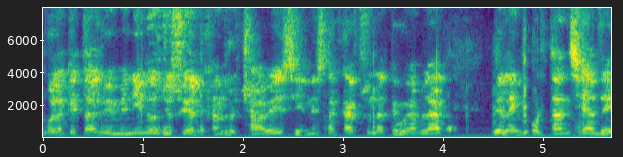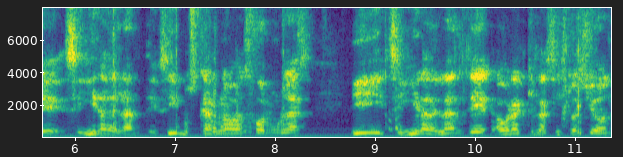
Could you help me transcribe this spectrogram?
Hola, ¿qué tal? Bienvenidos. Yo soy Alejandro Chávez y en esta cápsula te voy a hablar de la importancia de seguir adelante, ¿sí? buscar nuevas fórmulas y seguir adelante ahora que la situación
